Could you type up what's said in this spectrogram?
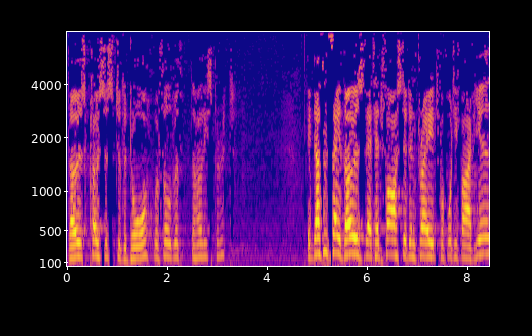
those closest to the door were filled with the Holy Spirit. It doesn't say those that had fasted and prayed for 45 years.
